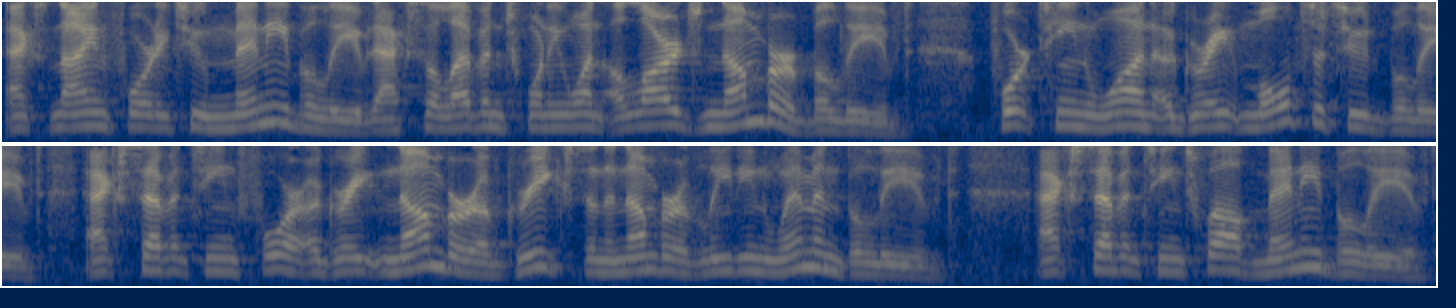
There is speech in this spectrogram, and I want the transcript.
Acts 9:42 many believed. Acts 11:21 a large number believed. 14:1 a great multitude believed. Acts 17:4 a great number of Greeks and a number of leading women believed. Acts 17:12 many believed.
